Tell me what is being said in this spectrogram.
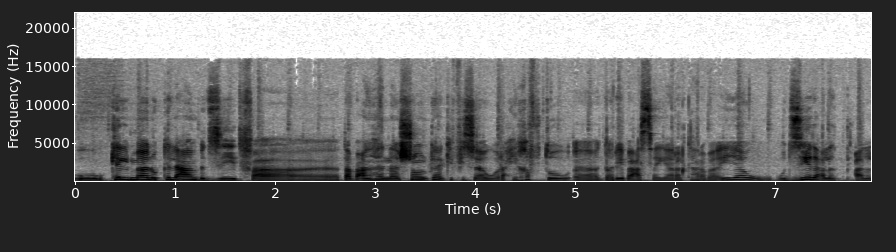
وكل مال وكل عام بتزيد فطبعا هن شلون كيف يساووا راح يخفضوا آه، ضريبة على السيارة الكهربائية وتزيد على على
